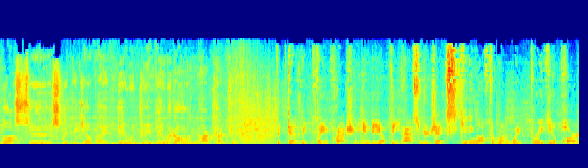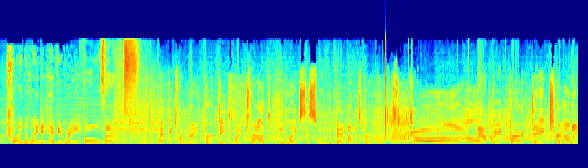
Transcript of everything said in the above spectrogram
lost to Sleepy Joe Biden. They would dream, they would own our country. The deadly plane crash in India, the passenger jet skidding off the runway, breaking apart, trying to land in heavy rain. All that. Happy 29th birthday to Mike Trout. He likes to swing the bat on his birthday. Gone! Oh. Happy birthday, Trouty!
